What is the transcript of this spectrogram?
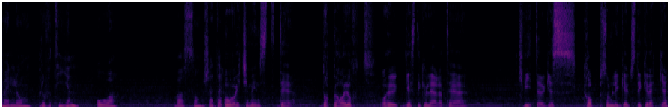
mellom profetien og hva som skjedde. Og ikke minst det dere har gjort. Og hun gestikulerer til Hvitauges kropp, som ligger et stykke vekke,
